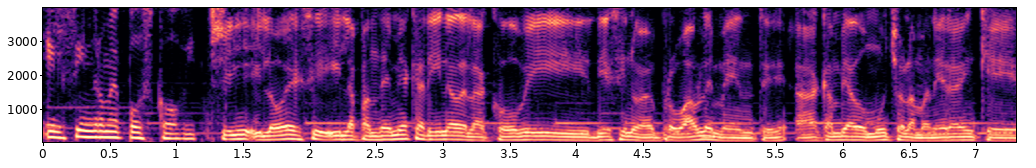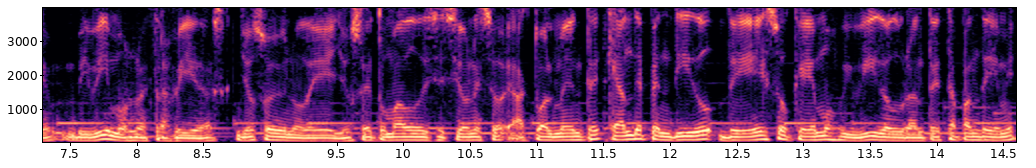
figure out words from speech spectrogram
el síndrome post-COVID. Sí, y lo es. Y la pandemia, Karina, de la COVID-19 probablemente ha cambiado mucho la manera en que vivimos nuestras vidas. Yo soy uno de ellos tomado decisiones actualmente que han dependido de eso que hemos vivido durante esta pandemia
